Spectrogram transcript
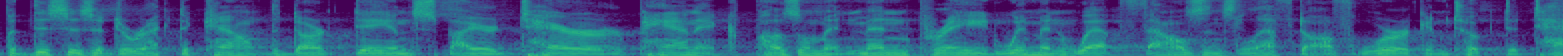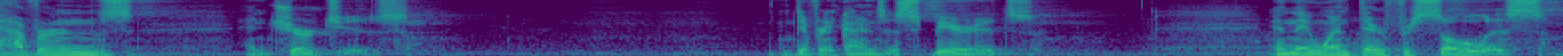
But this is a direct account. The dark day inspired terror, panic, puzzlement. Men prayed, women wept, thousands left off work and took to taverns and churches. Different kinds of spirits. And they went there for solace.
